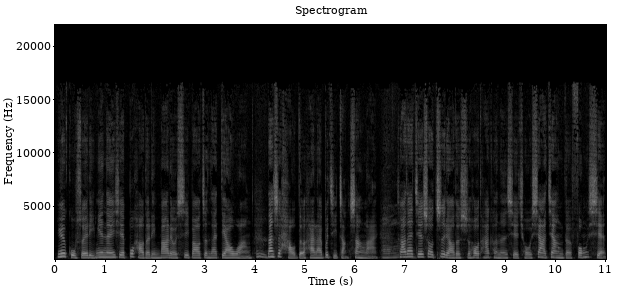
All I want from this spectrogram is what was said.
因为骨髓里面那一些不好的淋巴瘤细胞正在凋亡，嗯。但是好的还来不及长上来，哦。所以他在接受治疗的时候，他可能血球下降的风险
